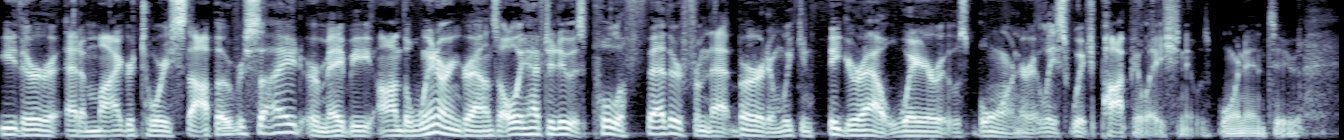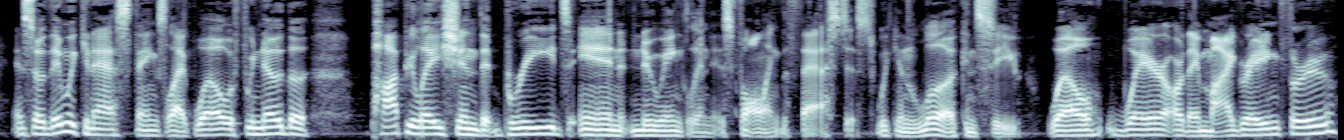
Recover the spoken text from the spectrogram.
either at a migratory stopover site or maybe on the wintering grounds, all we have to do is pull a feather from that bird and we can figure out where it was born or at least which population it was born into. And so then we can ask things like, well, if we know the population that breeds in New England is falling the fastest, we can look and see, well, where are they migrating through?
